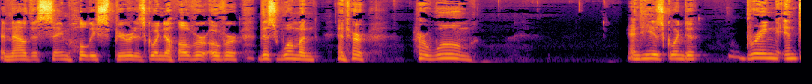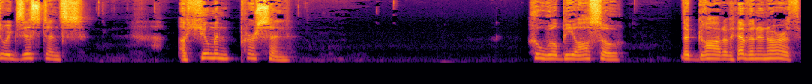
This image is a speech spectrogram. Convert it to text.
And now this same Holy Spirit is going to hover over this woman and her, her womb. And he is going to bring into existence a human person who will be also the God of heaven and earth.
